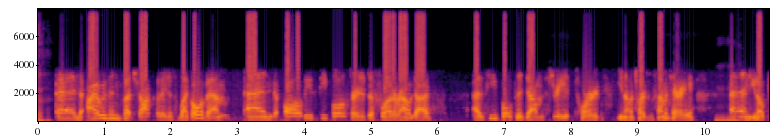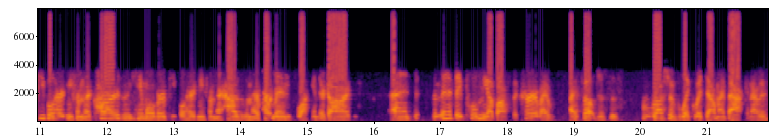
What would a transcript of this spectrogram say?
and I was in such shock that I just let go of him. And all these people started to flood around us as he bolted down the street towards, you know, towards the cemetery. Mm-hmm. And, you know, people heard me from their cars and came over. People heard me from their houses and their apartments, walking their dogs. And the minute they pulled me up off the curb, I I felt just this rush of liquid down my back, and I was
